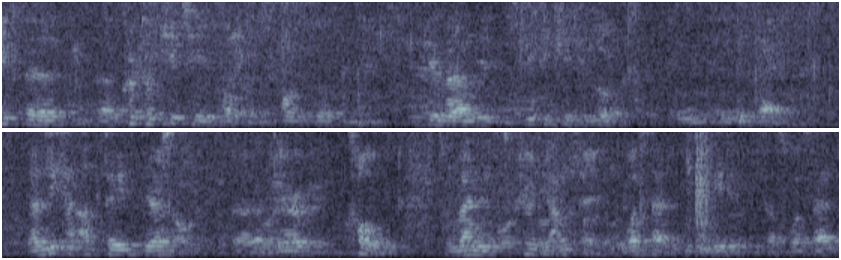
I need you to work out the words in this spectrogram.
If the, the CryptoKitty focus wants to give a sleepy kitty look in, in midday, then they can update their, uh, their code to run in security enclave. The website will be needed because website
